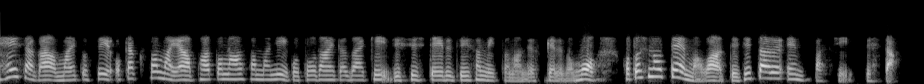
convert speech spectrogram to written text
弊社が毎年お客様やパートナー様にご登壇いただき実施している G サミットなんですけれども、今年のテーマはデジタルエンパシーでした。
